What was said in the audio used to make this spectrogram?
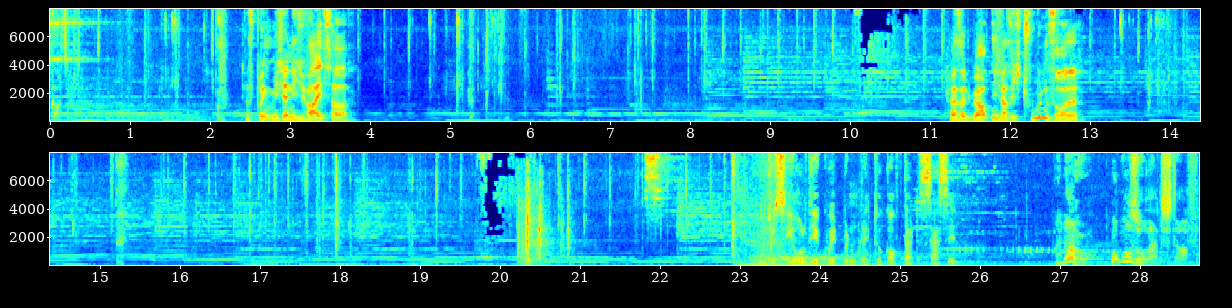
Got it. Das bringt mich ja nicht weiter. Ich weiß halt überhaupt nicht, was ich tun soll. Did you see all the equipment they took off that assassin? I know. What was all that stuff?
